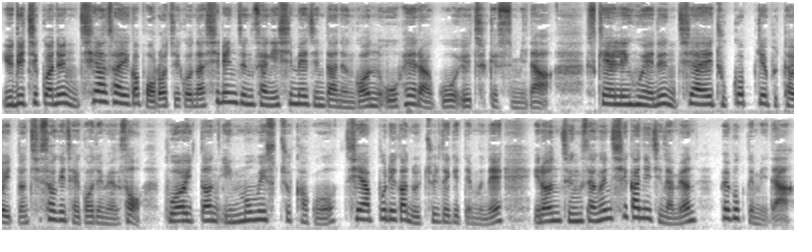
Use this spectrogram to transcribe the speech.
유디 치과는 치아 사이가 벌어지거나 시린 증상이 심해진다는 건 오해라고 일축했습니다. 스케일링 후에는 치아에 두껍게 붙어 있던 치석이 제거되면서 부어 있던 잇몸이 수축하고 치아 뿌리가 노출되기 때문에 이런 증상은 시간이 지나면 회복됩니다.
